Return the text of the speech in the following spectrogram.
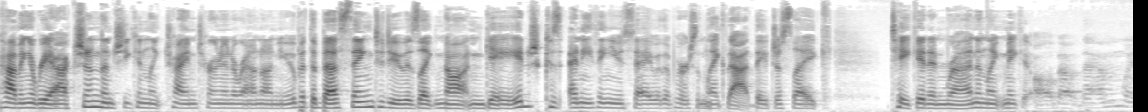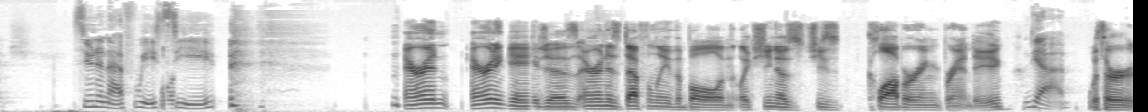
having a reaction then she can like try and turn it around on you but the best thing to do is like not engage because anything you say with a person like that they just like take it and run and like make it all about them which soon enough we see Erin Erin engages. Erin is definitely the bull and like she knows she's clobbering Brandi yeah with her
